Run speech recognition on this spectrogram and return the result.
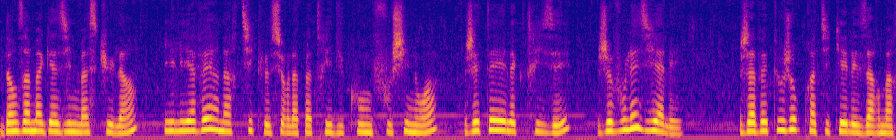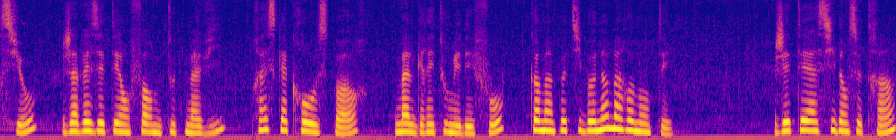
Dans un magazine masculin, il y avait un article sur la patrie du kung fu chinois, j'étais électrisé, je voulais y aller. J'avais toujours pratiqué les arts martiaux, j'avais été en forme toute ma vie, presque accro au sport, malgré tous mes défauts, comme un petit bonhomme à remonter. J'étais assis dans ce train,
